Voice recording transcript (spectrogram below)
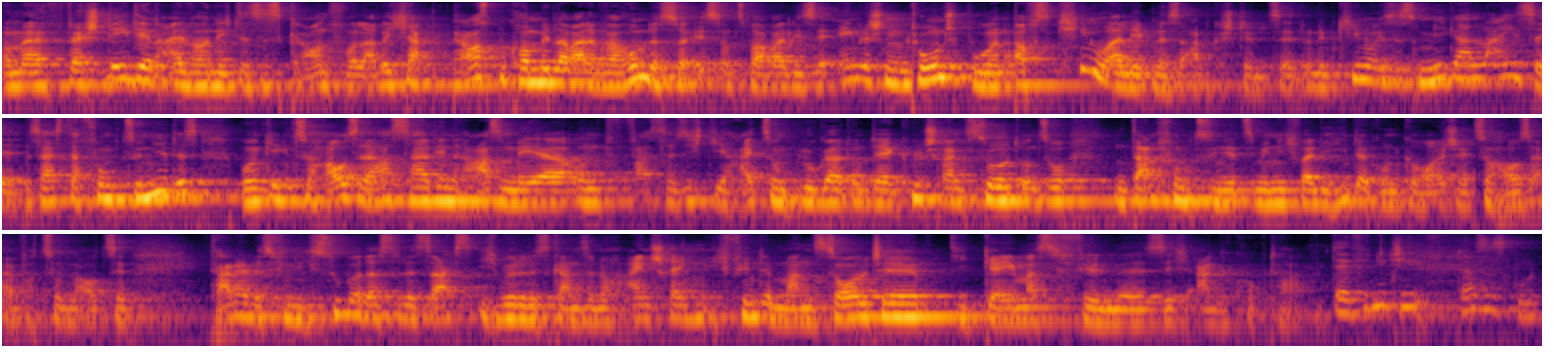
Und man versteht den einfach nicht. Das ist grauenvoll. Aber ich habe rausbekommen mittlerweile, warum das so ist. Und zwar, weil diese englischen Tonspuren aufs Kinoerlebnis abgestimmt sind. Und im Kino ist es mega leise. Das heißt, da funktioniert es. Wohingegen zu Hause, da hast du halt den Rasenmäher und was weiß ich, die Heizung gluckert und der Kühlschrank surrt und so. Und dann funktioniert es mir nicht, weil die Hintergrundgeräusche zu Hause einfach zu laut sind. Tanja, das finde ich super, dass du das sagst. Ich würde das Ganze noch einschränken. Ich finde, man sollte die Gamers-Filme sich angeguckt haben. Definitiv, das ist gut.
